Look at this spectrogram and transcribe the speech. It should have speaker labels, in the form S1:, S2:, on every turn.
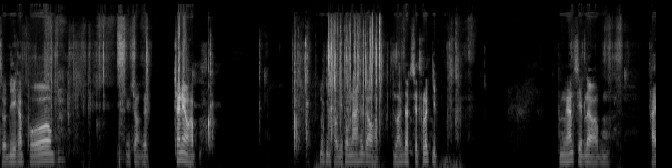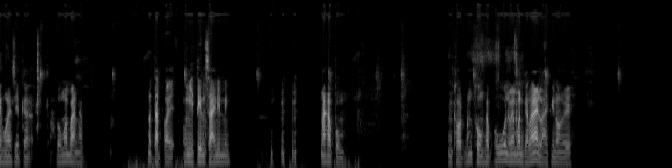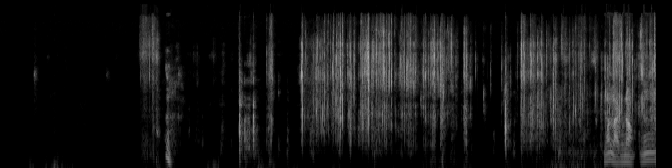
S1: สวัสดีครับผมอยู่ช่องเอิร์ดชแนลครับมากินข้าอยู่ทงหน้าคือเก่าครับ หลังจากเสร็จภารกิจทำงานเสร็จแล้วครับขายหัวเสร็จก็ลงมาบ้านครับ มาตัดอ้อยวันนี้ตื่นสายนิดนึงมาครับผมมันเขาน้ำทงครับโอ้น้ำมันบอนกระไล่หลายพี่น้องเลย มันหลายพี่น้องอืม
